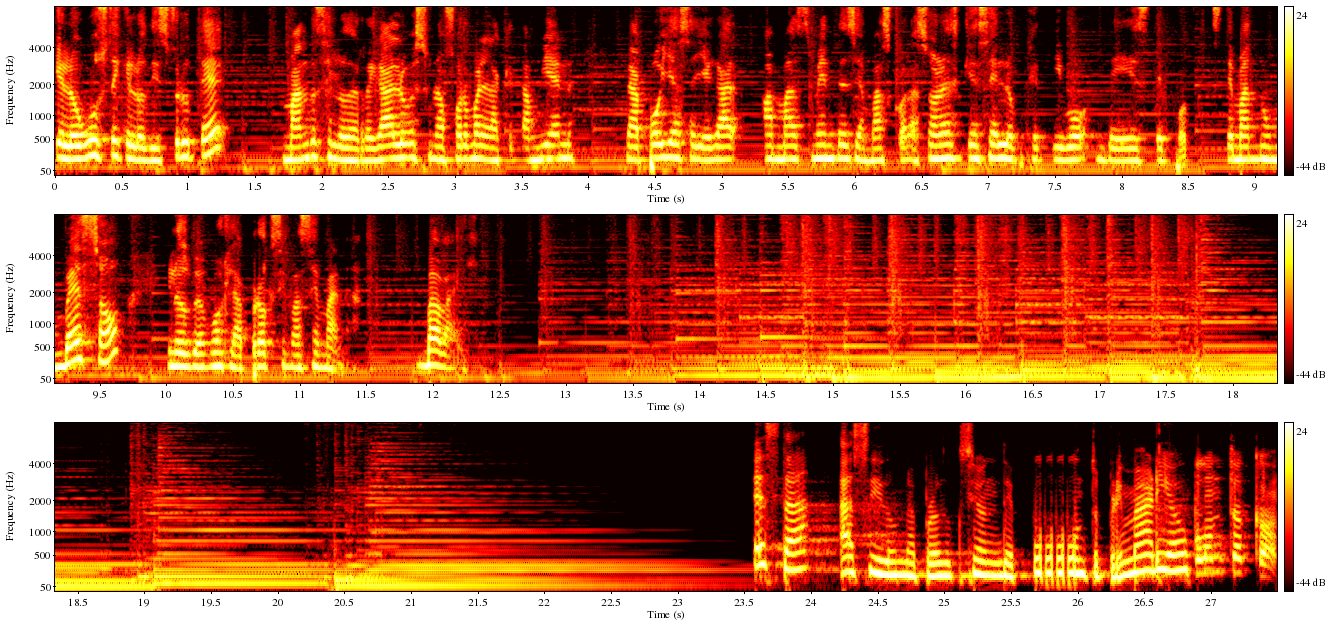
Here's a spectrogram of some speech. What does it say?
que lo guste y que lo disfrute, mándaselo de regalo. Es una forma en la que también me apoyas a llegar a más mentes y a más corazones, que es el objetivo de este podcast. Te mando un beso y nos vemos la próxima semana. Bye bye. Esta ha sido una producción de punto primario.com.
